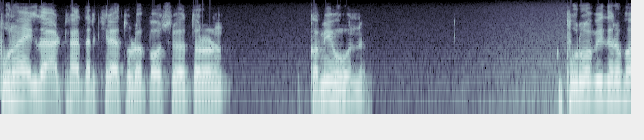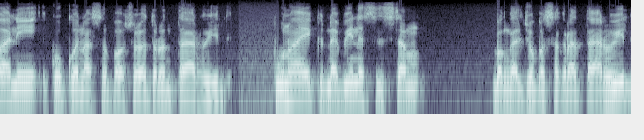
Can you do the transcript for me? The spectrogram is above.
पुन्हा एकदा अठरा तारखेला थोडं पावसाळी वातावरण कमी होऊन पूर्व विदर्भ आणि कोकण असं पावसाळी वातावरण तयार होईल. पुन्हा एक नवीन सिस्टम बंगालच्या उपसागरात तयार होईल.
